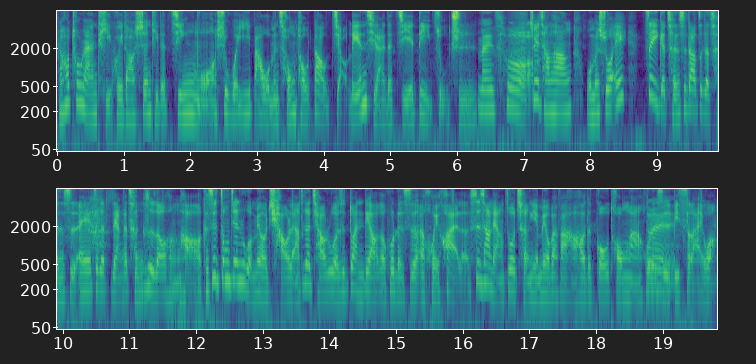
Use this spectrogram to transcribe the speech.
然后突然体会到身体的筋膜是唯一把我们从头到脚连起来的结缔组织。没错，所以常常我们说，哎、这个城市到这个城市，哎、这个两个城市都很好，可是中间如果没有桥梁，这个桥如果是断掉了，或者是呃毁坏了，事实上两座城也没有办法好好的沟通啊，或者是彼此来往，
